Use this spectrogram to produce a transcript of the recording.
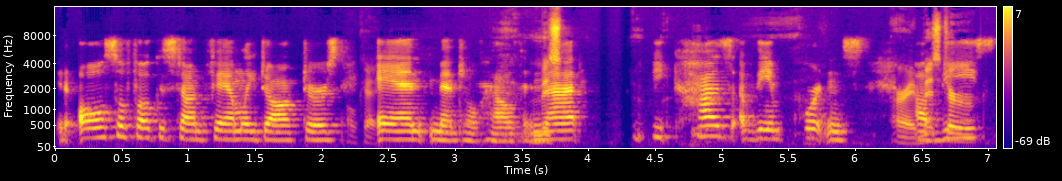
It also focused on family doctors okay. and mental health. And Ms. that because of the importance right, of Mr. these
